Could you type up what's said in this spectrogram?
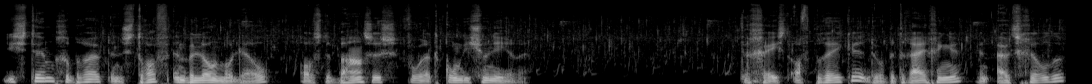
Die stem gebruikt een straf- en beloonmodel als de basis voor het conditioneren. De geest afbreken door bedreigingen en uitschelden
